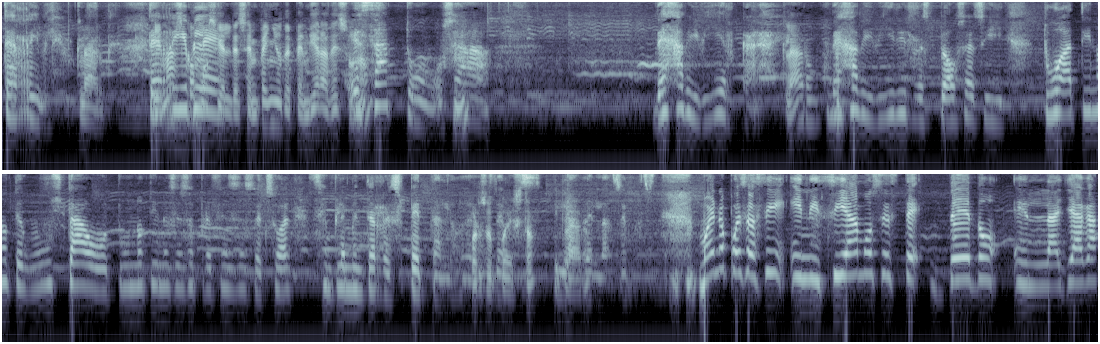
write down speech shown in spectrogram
terrible. Claro. Y más como Terrible. si el desempeño dependiera de eso, ¿no? Exacto, o sea, deja vivir, caray. Claro. Deja vivir y respeto. O sea, si tú a ti no te gusta o tú no tienes esa preferencia sexual, simplemente respétalo. de Por los supuesto, demás y la claro. de las demás. Bueno, pues así iniciamos este dedo en la llaga.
